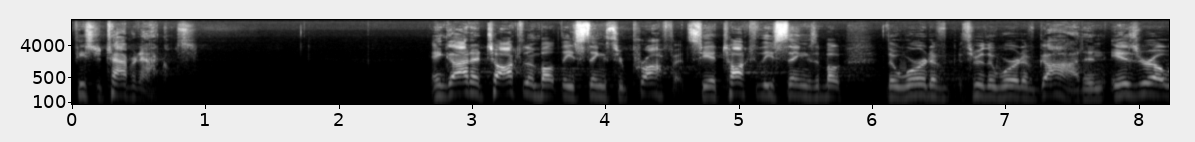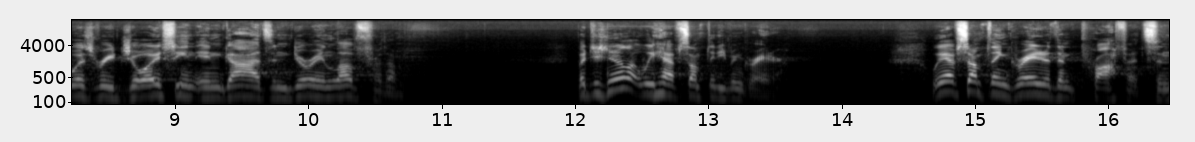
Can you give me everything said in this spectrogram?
Feast of Tabernacles. And God had talked to them about these things through prophets. He had talked to these things about the word of through the word of God. And Israel was rejoicing in God's enduring love for them. But did you know that we have something even greater? We have something greater than prophets, and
